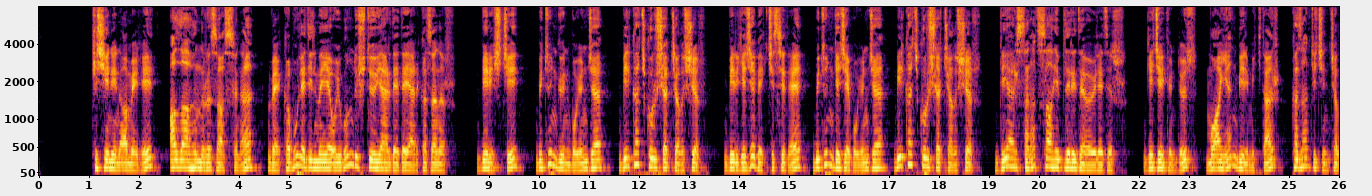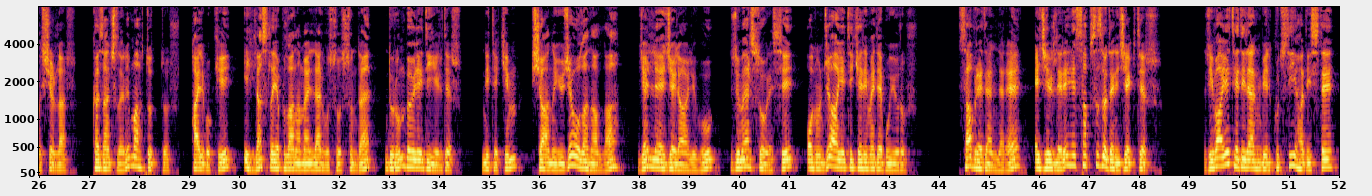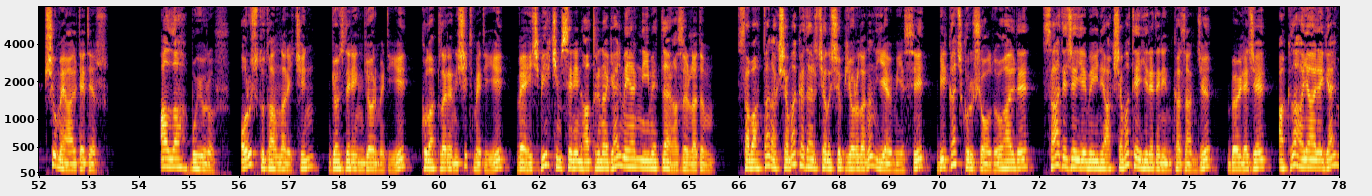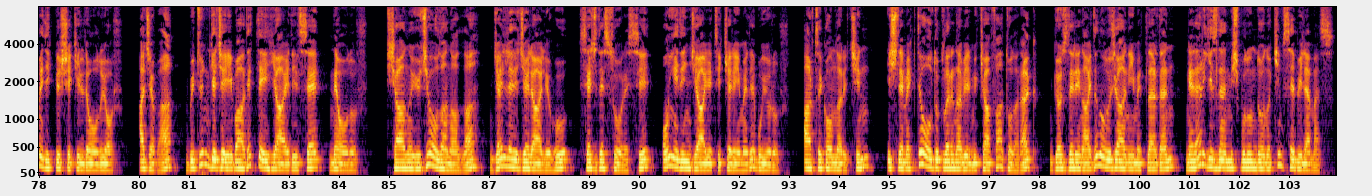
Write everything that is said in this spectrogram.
Kişinin ameli Allah'ın rızasına ve kabul edilmeye uygun düştüğü yerde değer kazanır. Bir işçi bütün gün boyunca birkaç kuruşa çalışır. Bir gece bekçisi de bütün gece boyunca birkaç kuruşa çalışır. Diğer sanat sahipleri de öyledir. Gece gündüz muayyen bir miktar kazanç için çalışırlar. Kazançları mahduttur. Halbuki ihlasla yapılan ameller hususunda durum böyle değildir. Nitekim şanı yüce olan Allah Celle Celaluhu Zümer suresi 10. ayeti kerimede buyurur. Sabredenlere ecirleri hesapsız ödenecektir. Rivayet edilen bir kutsi hadiste şu mealdedir. Allah buyurur. Oruç tutanlar için gözlerin görmediği, kulakların işitmediği ve hiçbir kimsenin hatırına gelmeyen nimetler hazırladım. Sabahtan akşama kadar çalışıp yorulanın yevmiyesi birkaç kuruş olduğu halde sadece yemeğini akşama tehir edenin kazancı böylece akla hayale gelmedik bir şekilde oluyor. Acaba bütün gece ibadetle ihya edilse ne olur? Şanı yüce olan Allah Celle Celaluhu Secde Suresi 17. ayeti kerimede buyurur. Artık onlar için işlemekte olduklarına bir mükafat olarak gözlerin aydın olacağı nimetlerden neler gizlenmiş bulunduğunu kimse bilemez.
